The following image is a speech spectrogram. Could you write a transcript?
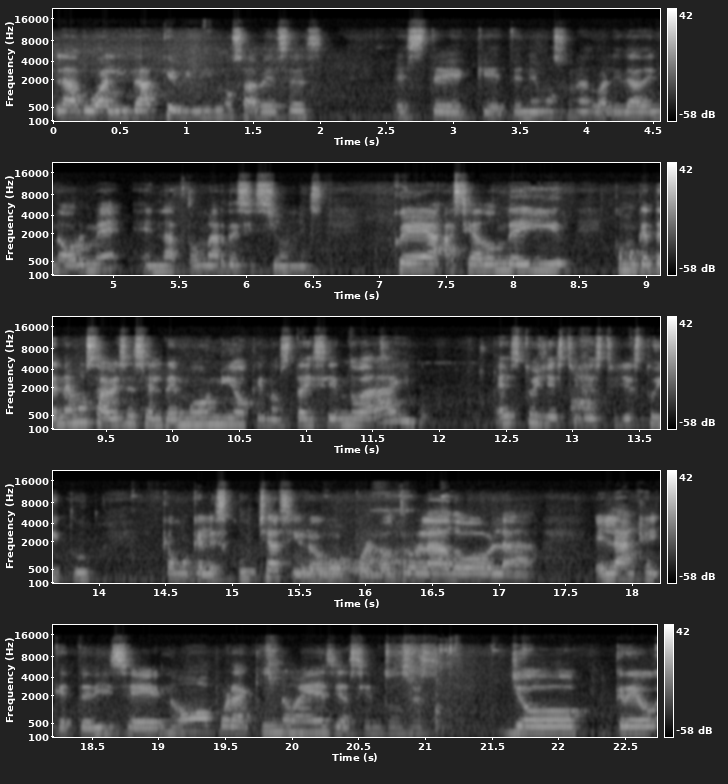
la dualidad que vivimos a veces, este, que tenemos una dualidad enorme en la tomar decisiones, que hacia dónde ir, como que tenemos a veces el demonio que nos está diciendo, ay, esto y esto y esto y esto, y tú como que le escuchas y luego por el otro lado la, el ángel que te dice, no, por aquí no es, y así. Entonces yo creo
